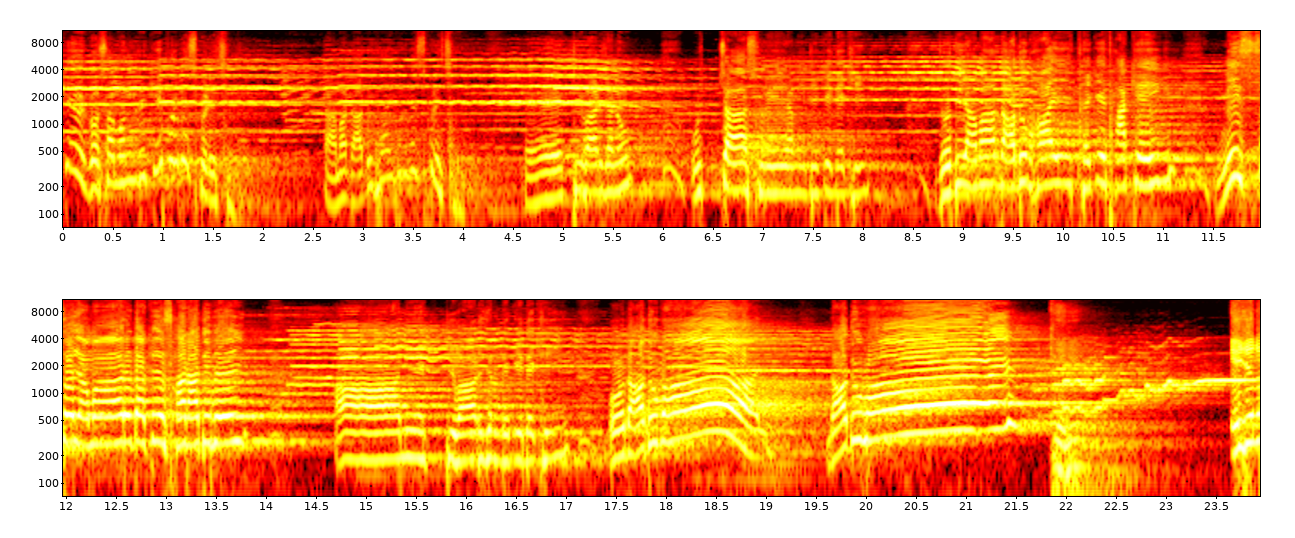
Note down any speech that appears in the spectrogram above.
কে ওই গোসা মন্দিরে কে প্রবেশ করেছে? আমার দাদু ভাই প্রবেশ করেছে। একটিবার যেন উচ্চাসুরে আমি ডেকে দেখি। যদি আমার দাদু ভাই থেকে থাকে নিশ্চয় আমার ডাকে সাড়া দেবে। আমি একটিবার যেন ডেকে দেখি। ও দাদু ভাই দাদু ভাই। কে? এই জন্য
